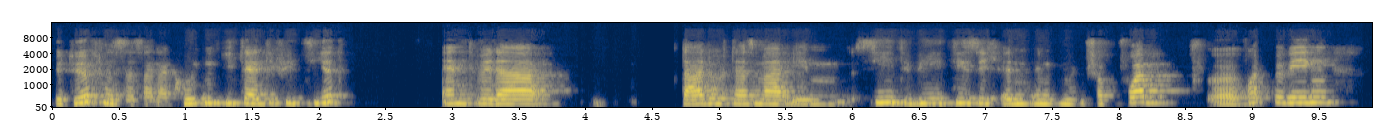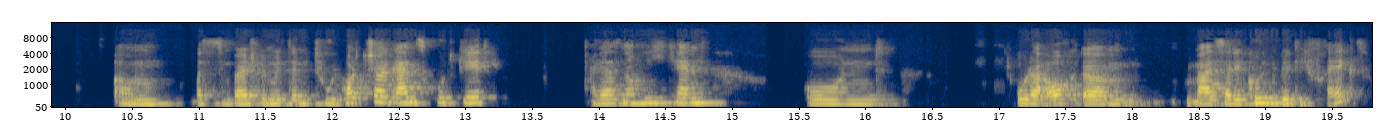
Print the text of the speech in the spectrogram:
Bedürfnisse seiner Kunden identifiziert. Entweder dadurch, dass man eben sieht, wie die sich in, im Shop vor, äh, fortbewegen, was zum Beispiel mit dem Tool Hotjar ganz gut geht, wer es noch nicht kennt. Und, oder auch ähm, mal seine Kunden wirklich fragt.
